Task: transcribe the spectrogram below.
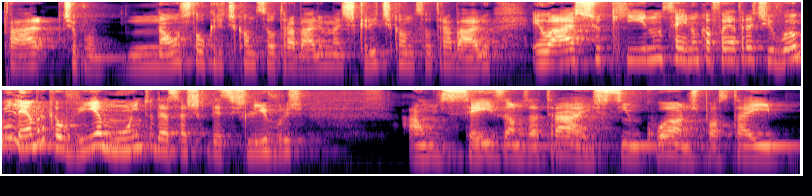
Para, tipo, não estou criticando o seu trabalho, mas criticando o seu trabalho. Eu acho que, não sei, nunca foi atrativo. Eu me lembro que eu via muito dessas, desses livros há uns seis anos atrás, cinco anos. Posso estar aí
